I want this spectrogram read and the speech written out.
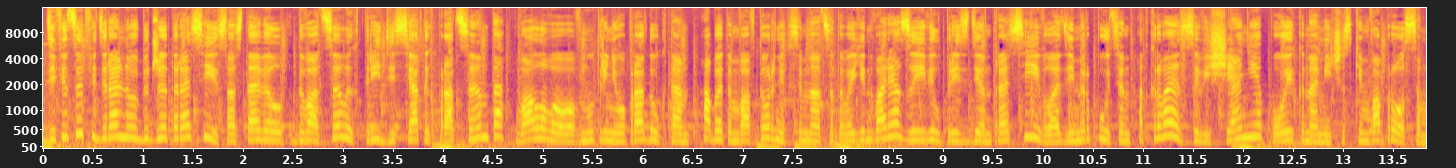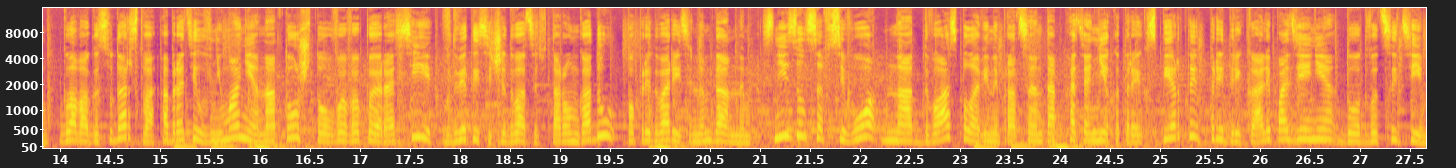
Дефицит федерального бюджета России составил 2,3% валового внутреннего продукта. Об этом во вторник, 17 января, заявил президент России Владимир Путин, открывая совещание по экономическим вопросам. Глава государства обратил внимание на то, что ВВП России в 2022 году, по предварительным данным, снизился всего на 2,5%, хотя некоторые эксперты предрекали падение до 20%.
